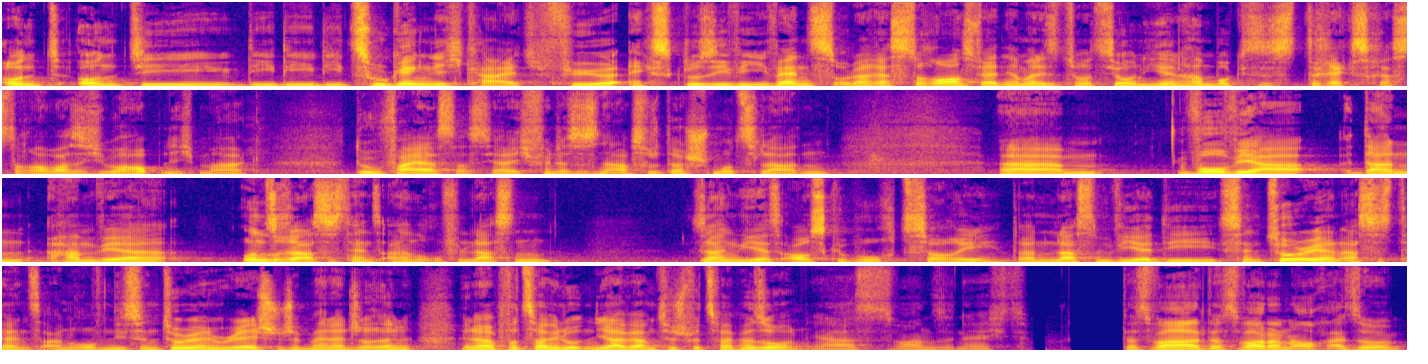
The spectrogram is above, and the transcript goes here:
und, und die, die, die, die Zugänglichkeit für exklusive Events oder Restaurants. Wir hatten ja mal die Situation hier in Hamburg, dieses Drecksrestaurant, was ich überhaupt nicht mag. Du feierst das ja, ich finde, das ist ein absoluter Schmutzladen. Ähm, wo wir dann haben wir unsere Assistenz anrufen lassen, sagen die jetzt ausgebucht, sorry. Dann lassen wir die Centurion-Assistenz anrufen, die Centurion Relationship Managerin. Innerhalb von zwei Minuten, ja, wir haben einen Tisch für zwei Personen. Ja, das ist Wahnsinn, echt. Das war, das war dann auch, also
